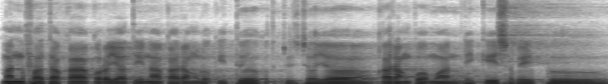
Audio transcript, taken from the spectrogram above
man fataka qaryatina Karang Lokidul Kudus Jaya Karang Paman seribu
